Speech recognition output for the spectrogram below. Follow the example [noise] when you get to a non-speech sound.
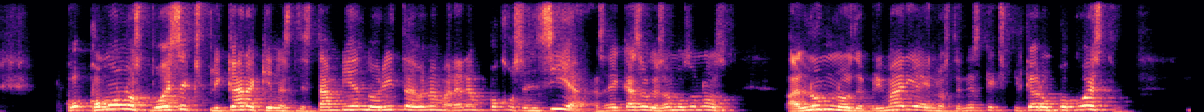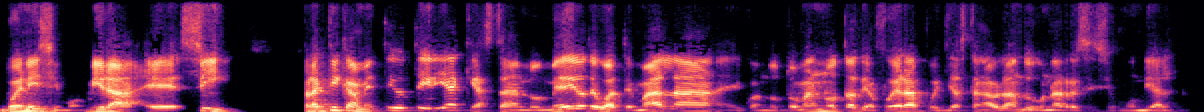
¿cómo nos puedes explicar a quienes te están viendo ahorita de una manera un poco sencilla? Hace caso que somos unos alumnos de primaria y nos tenés que explicar un poco esto. Buenísimo. Mira, eh, sí, prácticamente yo te diría que hasta en los medios de Guatemala, eh, cuando toman notas de afuera, pues ya están hablando de una recesión mundial.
